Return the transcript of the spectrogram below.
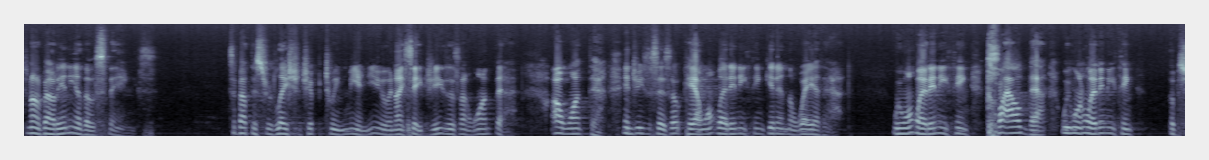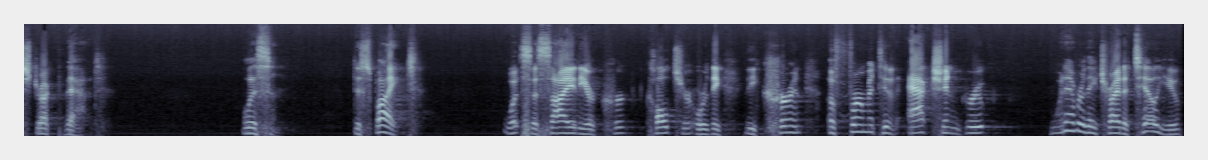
It's not about any of those things. It's about this relationship between me and you. And I say, Jesus, I want that. I want that. And Jesus says, okay, I won't let anything get in the way of that. We won't let anything cloud that. We won't let anything obstruct that. Listen, despite what society or culture or the, the current affirmative action group, whatever they try to tell you,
